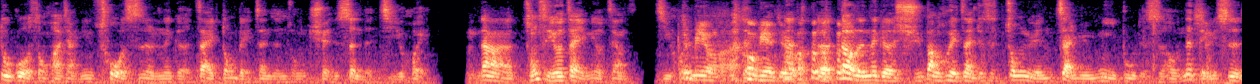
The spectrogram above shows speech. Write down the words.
渡过松花江，已经错失了那个在东北战争中全胜的机会。那从此以后再也没有这样子机会，就没有了。后面就呃到了那个徐蚌会战，就是中原战云密布的时候，那等于是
